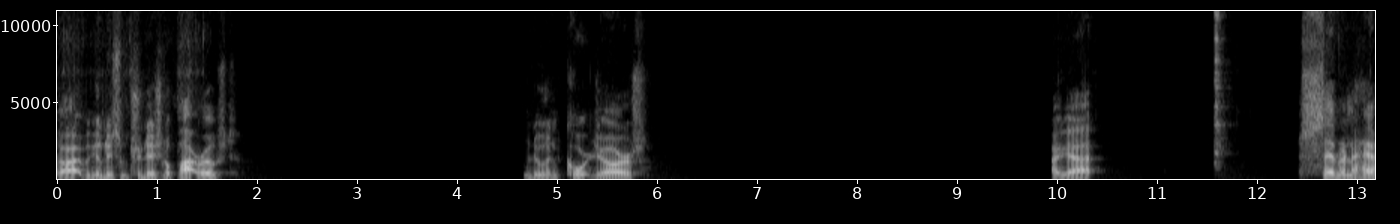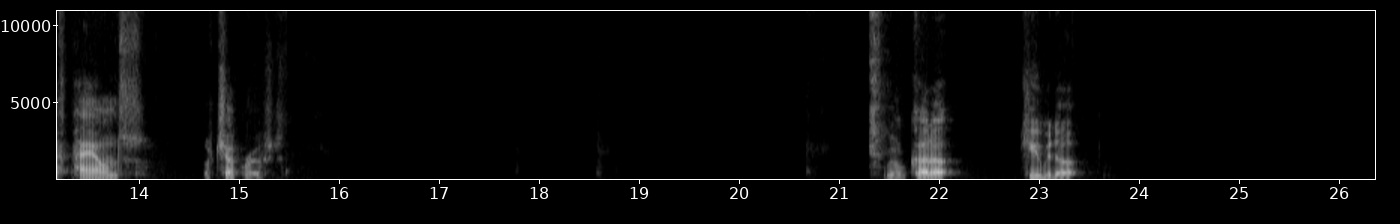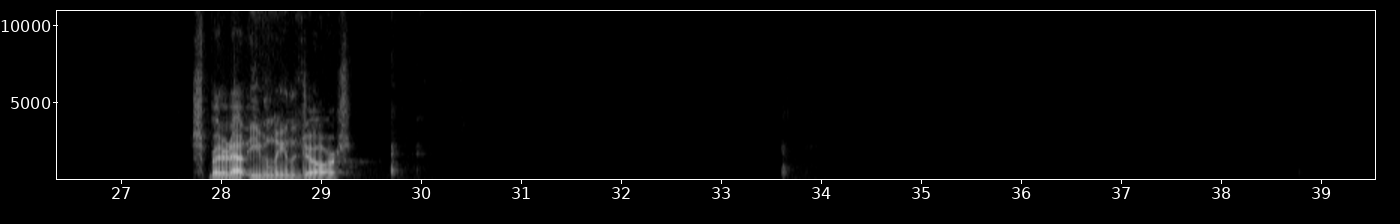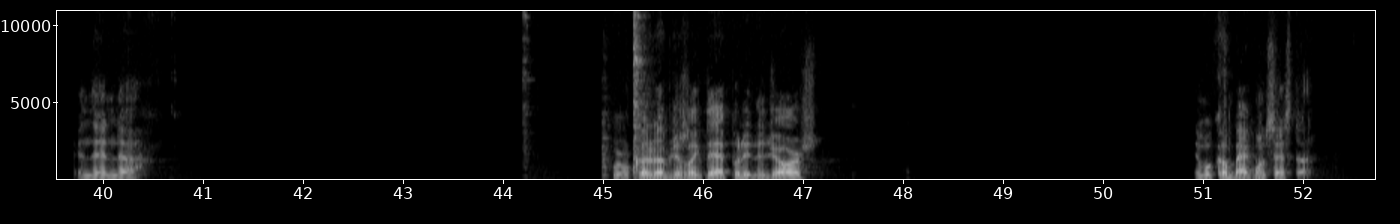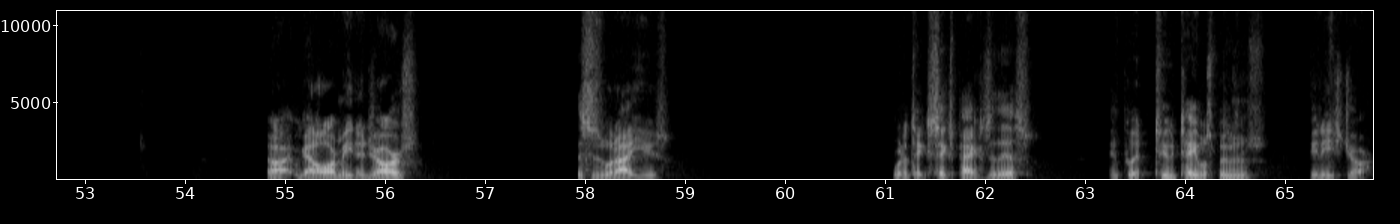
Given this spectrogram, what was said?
All right, we're gonna do some traditional pot roast. We're doing quart jars. I got seven and a half pounds of chuck roast. We're gonna cut up, cube it up, spread it out evenly in the jars. And then uh, we're gonna cut it up just like that, put it in the jars. And we'll come back once that's done. All right, we got all our meat in the jars. This is what I use. We're going to take six packets of this and put two tablespoons in each jar.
